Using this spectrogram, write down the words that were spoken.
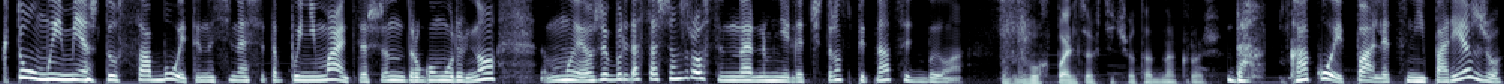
Кто мы между собой, ты начинаешь это понимать совершенно на другом уровне. Но мы уже были достаточно взрослые, наверное, мне лет 14-15 было. В двух пальцах течет одна кровь. Да. Какой палец не порежу,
